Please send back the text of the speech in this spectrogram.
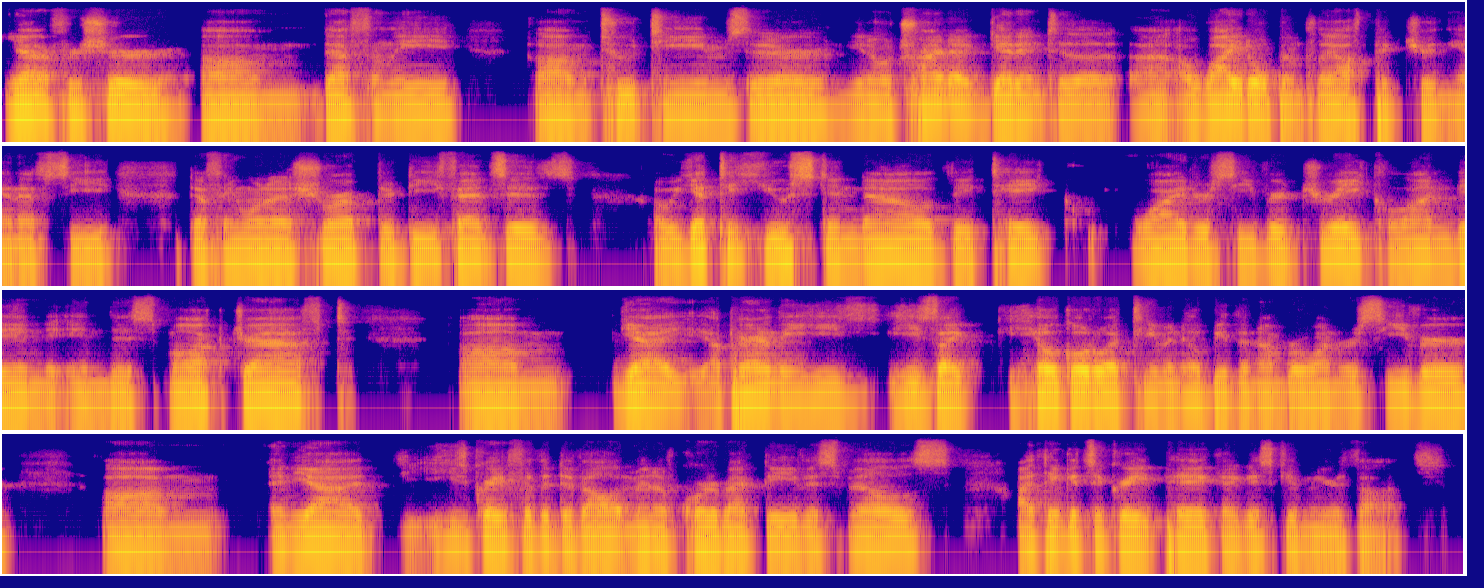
Yeah, for sure. Um, definitely um, two teams that are, you know, trying to get into a, a wide open playoff picture in the NFC. Definitely want to shore up their defenses. Uh, we get to Houston now. They take wide receiver Drake London in this mock draft. Um, yeah, apparently he's he's like he'll go to a team and he'll be the number one receiver. Um, and yeah, he's great for the development of quarterback Davis Mills. I think it's a great pick. I guess give me your thoughts.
